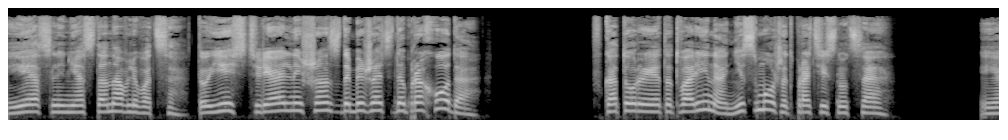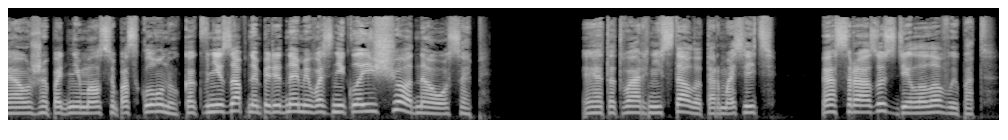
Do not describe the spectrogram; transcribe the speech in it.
Если не останавливаться, то есть реальный шанс добежать до прохода, в который эта тварина не сможет протиснуться. Я уже поднимался по склону, как внезапно перед нами возникла еще одна особь. Эта тварь не стала тормозить, а сразу сделала выпад.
